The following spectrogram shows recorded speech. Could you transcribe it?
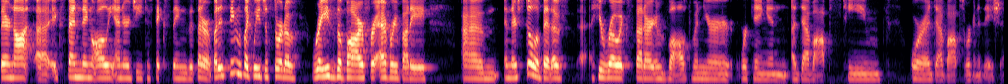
they're not uh, expending all the energy to fix things, etc. But it seems like we just sort of raise the bar for everybody, um, and there's still a bit of uh, heroics that are involved when you're working in a DevOps team or a DevOps organization.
